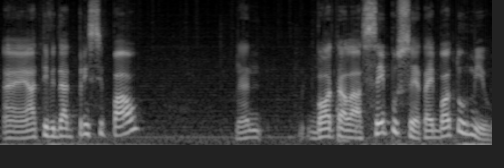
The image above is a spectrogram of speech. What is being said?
é, atividade principal, né, bota lá 100%, aí bota os mil.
